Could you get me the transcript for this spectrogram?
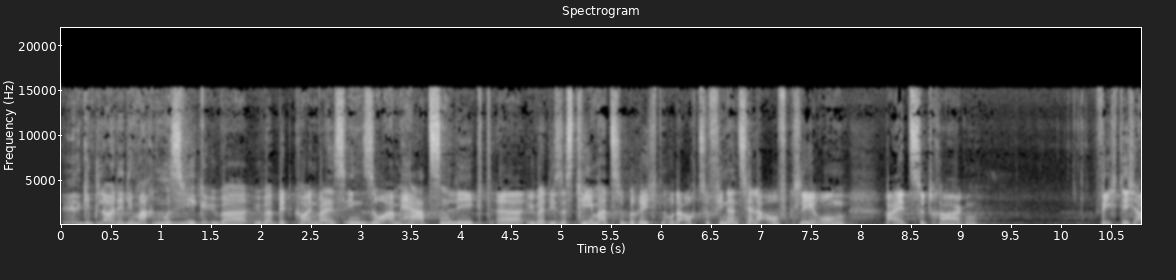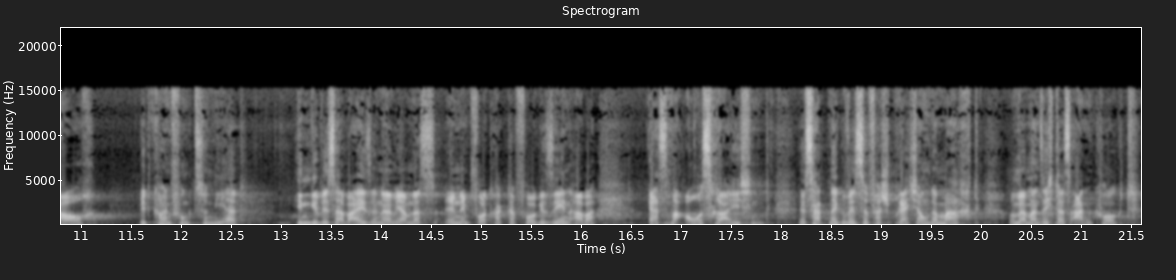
es gibt Leute, die machen Musik über, über Bitcoin, weil es ihnen so am Herzen liegt, äh, über dieses Thema zu berichten oder auch zu finanzieller Aufklärung beizutragen. Wichtig auch, Bitcoin funktioniert in gewisser Weise. Ne? Wir haben das in dem Vortrag davor gesehen, aber erstmal ausreichend. Es hat eine gewisse Versprechung gemacht und wenn man sich das anguckt,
